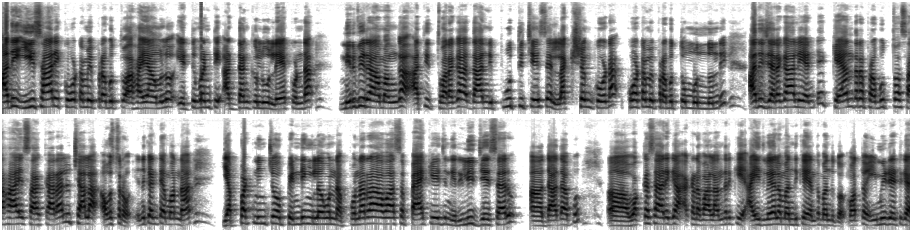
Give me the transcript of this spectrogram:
అది ఈసారి కూటమి ప్రభుత్వ హయాంలో ఎటువంటి అడ్డంకులు లేకుండా నిర్విరామంగా అతి త్వరగా దాన్ని పూర్తి చేసే లక్ష్యం కూడా కూటమి ప్రభుత్వం ముందుంది. అది జరగాలి అంటే కేంద్ర ప్రభుత్వ సహాయ సహకారాలు చాలా అవసరం. ఎందుకంటే మొన్న ఎప్పటి నుంచో పెండింగ్లో ఉన్న పునరావాస ప్యాకేజీని రిలీజ్ చేశారు. దాదాపు ఒక్కసారిగా అక్కడ వాళ్ళందరికీ ఐదు వేల మందికి ఎంతమందికో మొత్తం ఇమీడియట్గా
